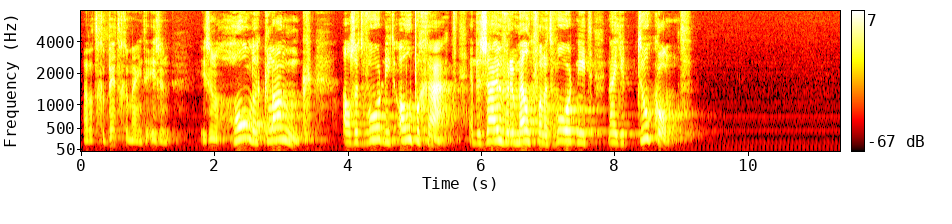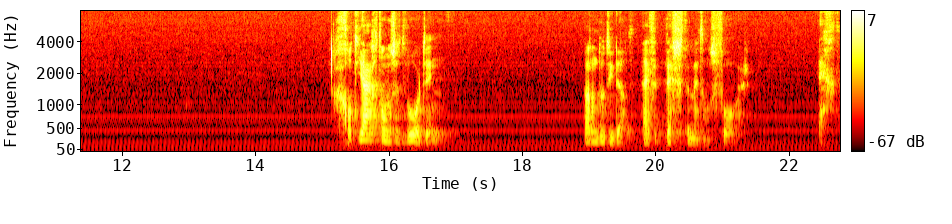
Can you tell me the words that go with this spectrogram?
Maar dat gebed, gemeente, is een, is een holle klank als het woord niet open gaat en de zuivere melk van het woord niet naar je toe komt. God jaagt ons het woord in. Waarom doet hij dat? Hij heeft het beste met ons voor. Echt.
